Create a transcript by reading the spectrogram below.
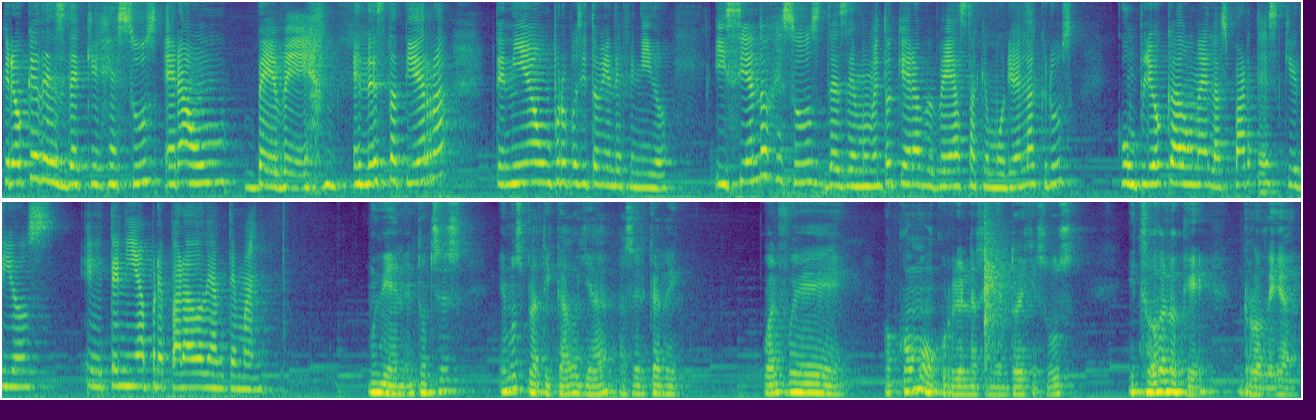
creo que desde que Jesús era un bebé en esta tierra, tenía un propósito bien definido. Y siendo Jesús desde el momento que era bebé hasta que murió en la cruz, cumplió cada una de las partes que Dios eh, tenía preparado de antemano. Muy bien, entonces hemos platicado ya acerca de cuál fue o cómo ocurrió el nacimiento de Jesús y todo lo que rodea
